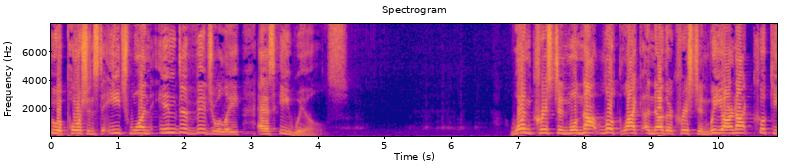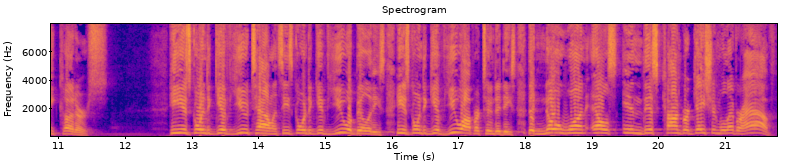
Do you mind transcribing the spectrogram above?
who apportions to each one individually as he wills. One Christian will not look like another Christian. We are not cookie cutters. He is going to give you talents. He's going to give you abilities. He is going to give you opportunities that no one else in this congregation will ever have.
